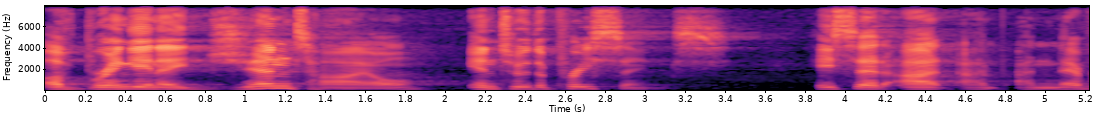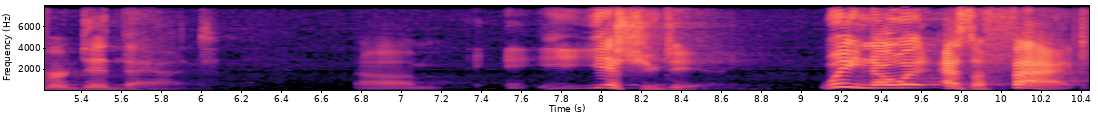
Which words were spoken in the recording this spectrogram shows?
of bringing a Gentile into the precincts. He said, I, I, I never did that. Um, yes, you did. We know it as a fact.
